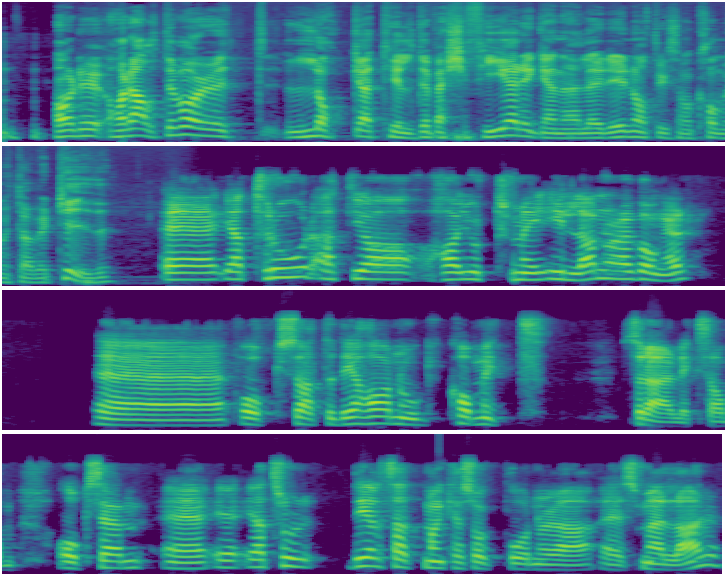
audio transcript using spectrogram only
har, du, har du alltid varit lockad till diversifieringen eller är det något som har kommit över tid? Eh, jag tror att jag har gjort mig illa några gånger. Eh, och så att det har nog kommit Sådär liksom. Och sen, eh, jag tror dels att man kanske åkt på några eh, smällar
